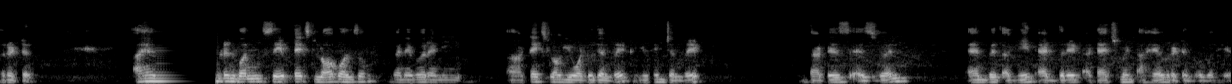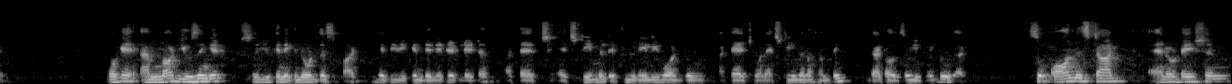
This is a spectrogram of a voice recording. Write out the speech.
written. I have written one save text log also. Whenever any uh, text log you want to generate you can generate. That is as well. And with again at the rate attachment i have written over here okay i'm not using it so you can ignore this part. Maybe we can delete it later. Attach html if you really want to attach one html or something that also you can do that. So on start annotation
